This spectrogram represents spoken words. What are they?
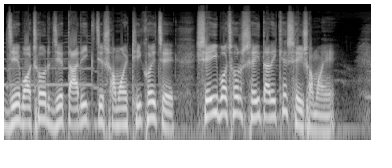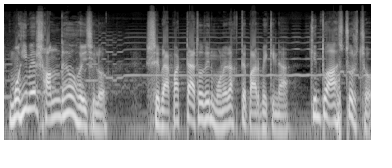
যে বছর, যে তারিখ, যে সময় ঠিক হয়েছে, সেই বছর, সেই তারিখে, সেই সময়ে। মহিমের সন্দেহ হয়েছিল, সে ব্যাপারটা এতদিন মনে রাখতে পারবে কিনা কিন্তু আশ্চর্য,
